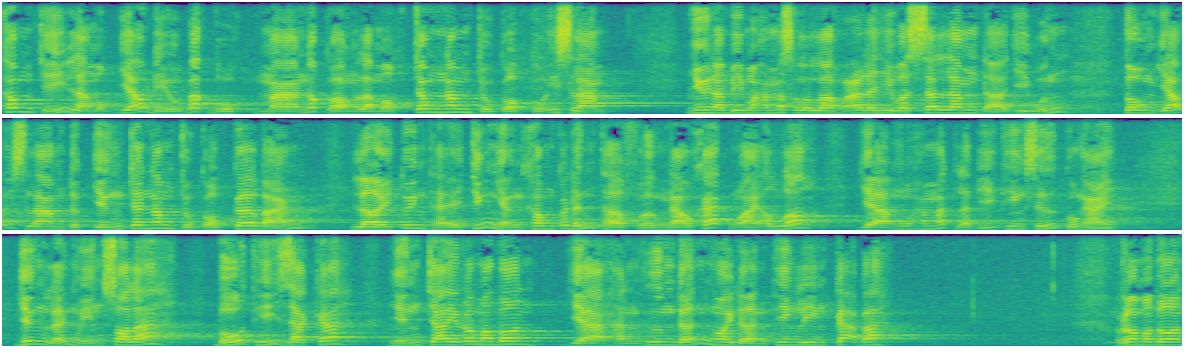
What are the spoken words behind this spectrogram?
không chỉ là một giáo điều bắt buộc mà nó còn là một trong năm trụ cột của Islam. Như Nabi Muhammad sallallahu alaihi wasallam đã di huấn, tôn giáo Islam được dựng trên năm trụ cột cơ bản, lời tuyên thệ chứng nhận không có đấng thờ phượng nào khác ngoài Allah và Muhammad là vị thiên sứ của Ngài. Dân lễ nguyện Salah, bố thí Zakah, nhịn chay Ramadan và hành hương đến ngôi đền thiên liêng Kaaba. Ramadan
